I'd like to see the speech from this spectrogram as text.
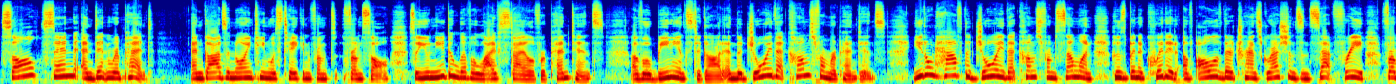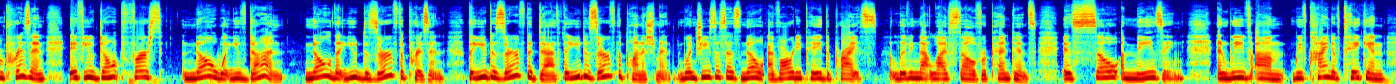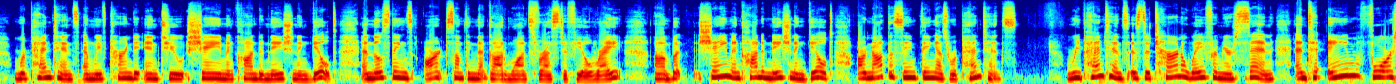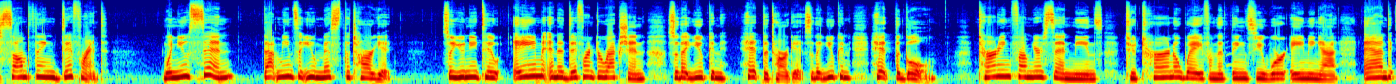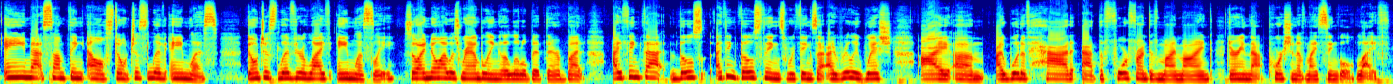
Saul sinned and didn't repent and God's anointing was taken from from Saul. So you need to live a lifestyle of repentance, of obedience to God and the joy that comes from repentance. You don't have the joy that comes from someone who's been acquitted of all of their transgressions and set free from prison if you don't first know what you've done know that you deserve the prison, that you deserve the death, that you deserve the punishment. When Jesus says, No, I've already paid the price. Living that lifestyle of repentance is so amazing. And we've um, we've kind of taken repentance and we've turned it into shame and condemnation and guilt. And those things aren't something that God wants for us to feel, right? Um, but shame and condemnation and guilt are not the same thing as repentance. Repentance is to turn away from your sin and to aim for something different. When you sin, that means that you miss the target. So you need to aim in a different direction so that you can hit the target, so that you can hit the goal. Turning from your sin means to turn away from the things you were aiming at and aim at something else. Don't just live aimless. Don't just live your life aimlessly. So I know I was rambling a little bit there, but I think that those I think those things were things that I really wish I um, I would have had at the forefront of my mind during that portion of my single life.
